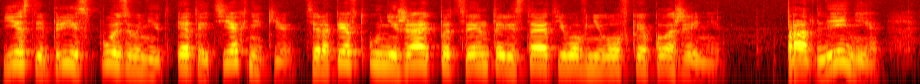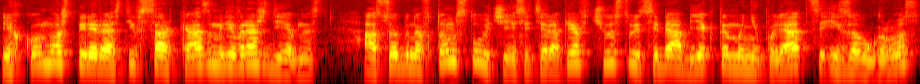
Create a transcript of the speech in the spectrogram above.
если при использовании этой техники терапевт унижает пациента или ставит его в неловкое положение. Продление легко может перерасти в сарказм или враждебность, особенно в том случае, если терапевт чувствует себя объектом манипуляции из-за угроз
